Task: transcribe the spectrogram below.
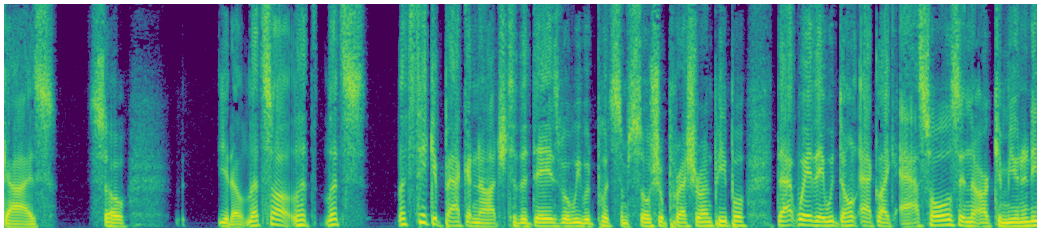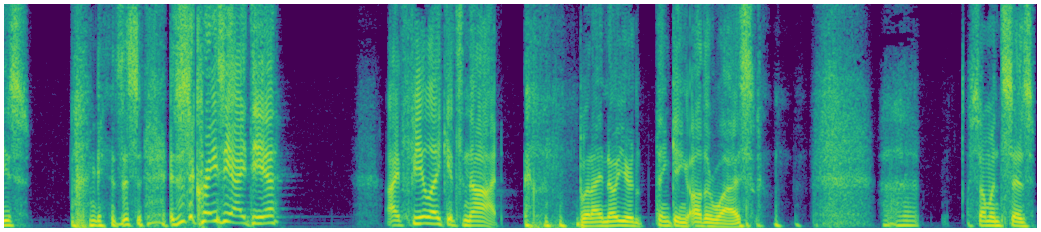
guys. So, you know, let's all let let's let's take it back a notch to the days where we would put some social pressure on people. That way, they would don't act like assholes in our communities. is this is this a crazy idea? I feel like it's not, but I know you're thinking otherwise. uh, someone says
